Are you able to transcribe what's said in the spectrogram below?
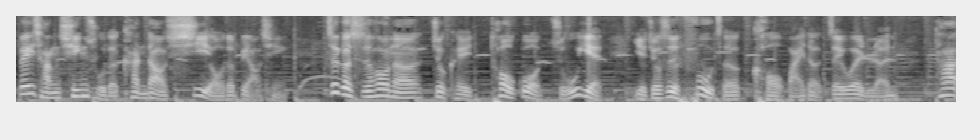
非常清楚的看到戏偶的表情。这个时候呢，就可以透过主演，也就是负责口白的这位人。他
